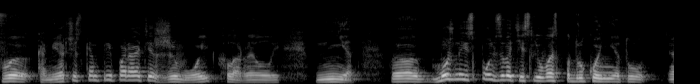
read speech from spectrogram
в коммерческом препарате живой хлореллы нет. Э, можно использовать, если у вас под рукой нету э,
